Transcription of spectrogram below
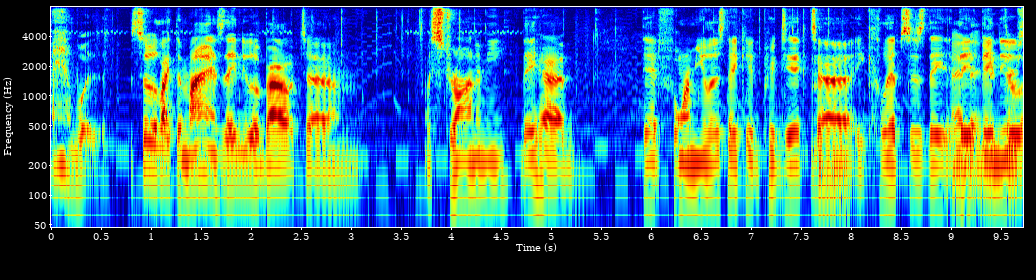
man. What? So like the Mayans, they knew about um, astronomy. They had they had formulas. They could predict uh, eclipses. They they, they they're knew.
